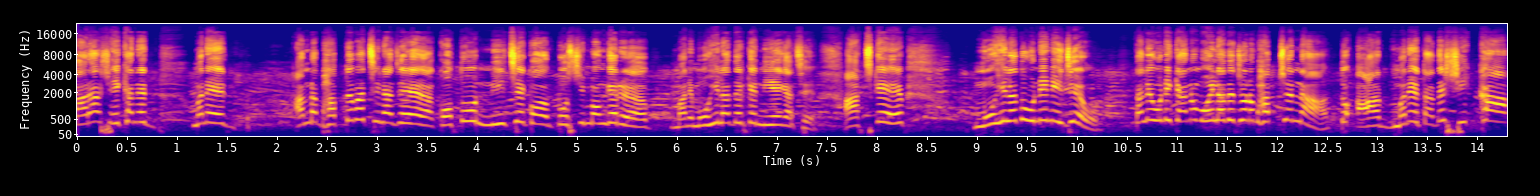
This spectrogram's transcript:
তারা সেইখানে মানে আমরা ভাবতে পারছি না যে কত নিচে পশ্চিমবঙ্গের মানে মহিলাদেরকে নিয়ে গেছে। আজকে মহিলা তো উনি নিজেও তাহলে উনি কেন মহিলাদের জন্য ভাবছেন না? তো মানে তাদের শিক্ষা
